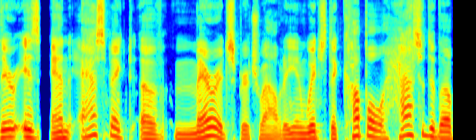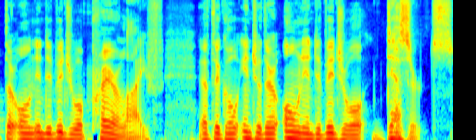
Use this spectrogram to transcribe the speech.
there is an aspect of marriage spirituality in which the couple has to develop their own individual prayer life, if they go into their own individual deserts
